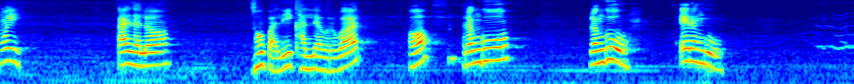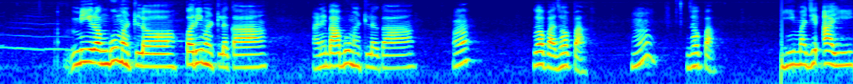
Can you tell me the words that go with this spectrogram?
होय काय झालं? झोप आली खाल्ल्याबरोबर. हो? रंगू रंगू. ए रंगू. मी रंगू म्हटलं परी म्हटलं का? आणि बाबू म्हटलं का? हं? झोपा झोपा. झोपा. ही माझी आई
